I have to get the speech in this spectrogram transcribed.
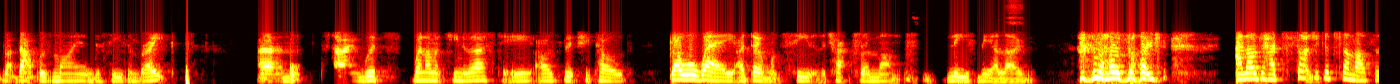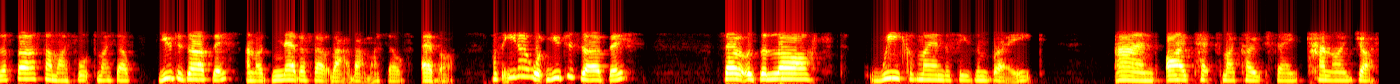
Like that was my end of season break. Um, so with when I went to university, I was literally told, "Go away. I don't want to see you at the track for a month. Leave me alone." And I was like, and I'd had such a good summer. For the first time, I thought to myself, "You deserve this," and I'd never felt that about myself ever. I was like, "You know what? You deserve this. So it was the last week of my end of season break, and I text my coach saying, "Can I just?"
